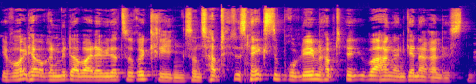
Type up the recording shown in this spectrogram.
Ihr wollt ja euren Mitarbeiter wieder zurückkriegen, sonst habt ihr das nächste Problem, habt ihr den Überhang an Generalisten.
